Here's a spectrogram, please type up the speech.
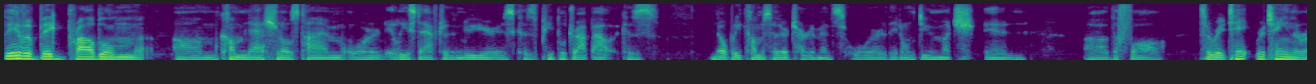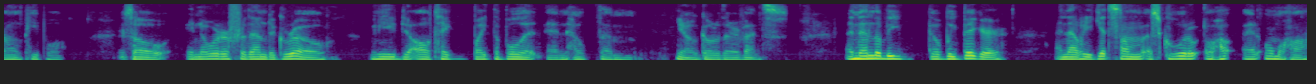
they have a big problem um come nationals time or at least after the New Year's because people drop out because nobody comes to their tournaments or they don't do much in uh, the fall to retain retain their own people. Mhm. So in order for them to grow, we need to all take bite the bullet and help them, you know, go to their events, and then they'll be they'll be bigger, and then we get some a school at, at Omaha,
